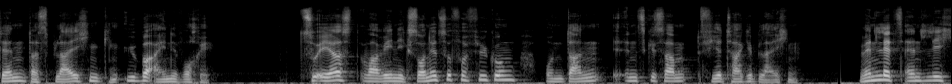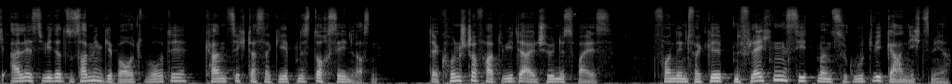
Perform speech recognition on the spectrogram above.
denn das Bleichen ging über eine Woche. Zuerst war wenig Sonne zur Verfügung und dann insgesamt vier Tage Bleichen. Wenn letztendlich alles wieder zusammengebaut wurde, kann sich das Ergebnis doch sehen lassen. Der Kunststoff hat wieder ein schönes Weiß. Von den vergilbten Flächen sieht man so gut wie gar nichts mehr.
